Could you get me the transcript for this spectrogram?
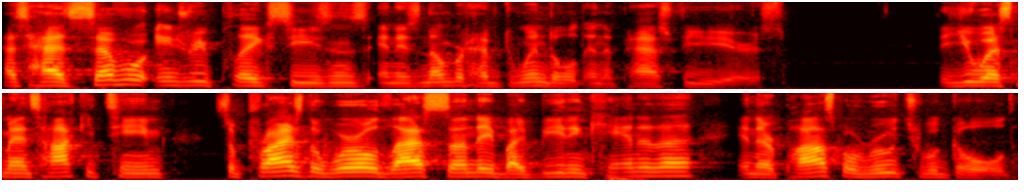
has had several injury plagued seasons, and his numbers have dwindled in the past few years. The U.S. men's hockey team surprised the world last Sunday by beating Canada in their possible route to a gold.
